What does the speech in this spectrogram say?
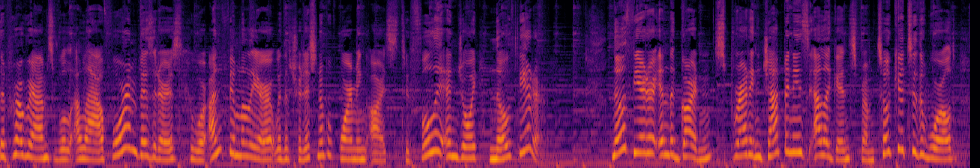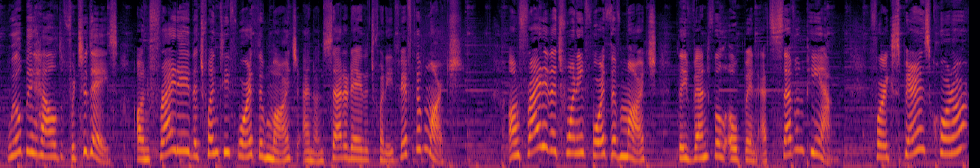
The programs will allow foreign visitors who are unfamiliar with the traditional performing arts to fully enjoy Noh theater. Noh Theater in the Garden, spreading Japanese elegance from Tokyo to the world, will be held for two days on Friday, the 24th of March, and on Saturday, the 25th of March. On Friday, the 24th of March, the event will open at 7 p.m. For Experience Corner,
